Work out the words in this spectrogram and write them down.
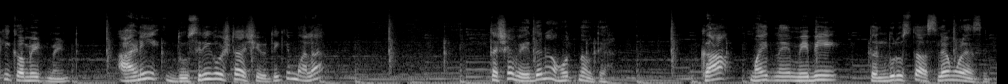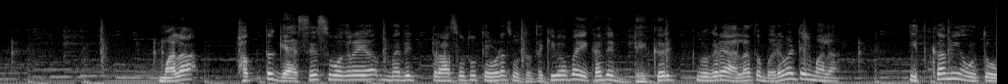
की कमिटमेंट आणि दुसरी गोष्ट अशी होती की मला तशा वेदना होत नव्हत्या. का माहीत नाही मे बी तंदुरुस्त असल्यामुळे असेल. मला फक्त गॅसेस वगैरे मध्ये त्रास होतो तेवढाच होत होता की बाबा एखादे ढेकर वगैरे आला तर बरं वाटेल मला. इतका मी होतो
